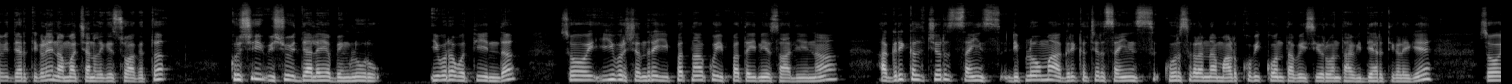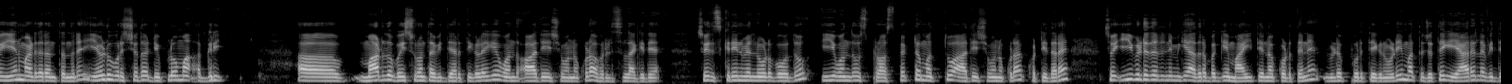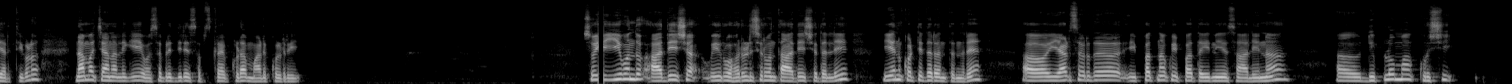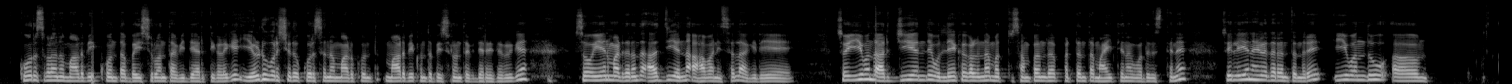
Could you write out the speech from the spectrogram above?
ವಿದ್ಯಾರ್ಥಿಗಳೇ ನಮ್ಮ ಚಾನಲ್ಗೆ ಸ್ವಾಗತ. ಕೃಷಿ ವಿಶ್ವವಿದ್ಯಾಲಯ ಬೆಂಗಳೂರು. ಇವರ ವತಿಯಿಂದ ಸೊ, ಈ ವರ್ಷ ಅಂದರೆ ಇಪ್ಪತ್ನಾಲ್ಕು, ಇಪ್ಪತ್ತೈದನೇ ಸಾಲಿನ agriculture science diploma agriculture science ಕೋರ್ಸ್ಗಳನ್ನು ಮಾಡ್ಕೋಬೇಕು ಅಂತ ಬಯಸಿರುವಂತಹ ವಿದ್ಯಾರ್ಥಿಗಳಿಗೆ ಸೊ, ಏನು ಮಾಡಿದ್ದಾರೆ ಅಂತಂದರೆ ಏಳು ವರ್ಷದ ಡಿಪ್ಲೊಮಾ ಅಗ್ರಿ ಮಾಡಲು ಬಯಸಿರುವಂಥ ವಿದ್ಯಾರ್ಥಿಗಳಿಗೆ ಒಂದು ಆದೇಶವನ್ನು ಕೂಡ ಹೊರಡಿಸಲಾಗಿದೆ. ಸೊ ಇದು ಸ್ಕ್ರೀನ್ ಮೇಲೆ ನೋಡ್ಬೋದು ಈ ಒಂದು ಪ್ರಾಸ್ಪೆಕ್ಟ್ ಮತ್ತು ಆದೇಶವನ್ನು ಕೂಡ ಕೊಟ್ಟಿದ್ದಾರೆ. ಸೊ ಈ ವಿಡಿಯೋದಲ್ಲಿ ನಿಮಗೆ ಅದರ ಬಗ್ಗೆ ಮಾಹಿತಿಯನ್ನು ಕೊಡ್ತೇನೆ. ವಿಡಿಯೋ ಪೂರ್ತಿಯಾಗಿ ನೋಡಿ ಮತ್ತು ಜೊತೆಗೆ ಯಾರೆಲ್ಲ ವಿದ್ಯಾರ್ಥಿಗಳು ನಮ್ಮ ಚಾನಲ್ಗೆ ಹೊಸಬ್ರಿದ್ದರೆ ಸಬ್ಸ್ಕ್ರೈಬ್ ಕೂಡ ಮಾಡಿಕೊಳ್ಳ್ರಿ ಸೊ ಈ ಒಂದು ಆದೇಶ, ಇವರು ಹೊರಡಿಸಿರುವಂಥ ಆದೇಶದಲ್ಲಿ ಏನು ಕೊಟ್ಟಿದ್ದಾರೆ ಅಂತಂದರೆ ಎರಡು ಸಾವಿರದ ಇಪ್ಪತ್ನಾಲ್ಕು, ಇಪ್ಪತ್ತೈದನೇ ಸಾಲಿನ ಡಿಪ್ಲೊಮಾ ಕೃಷಿ ಕೋರ್ಸ್ಗಳನ್ನು ಮಾಡಬೇಕು ಅಂತ ಬಯಸಿರುವಂಥ ವಿದ್ಯಾರ್ಥಿಗಳಿಗೆ ಎರಡು ವರ್ಷದ ಕೋರ್ಸನ್ನು ಮಾಡ್ಕೊಂತ, ಮಾಡಬೇಕು ಅಂತ ಬಯಸಿರುವಂಥ ವಿದ್ಯಾರ್ಥಿಗಳಿಗೆ ಸೊ ಏನು ಮಾಡಿದ್ದಾರೆ ಅಂದರೆ ಅರ್ಜಿಯನ್ನು ಆಹ್ವಾನಿಸಲಾಗಿದೆ. ಸೊ ಈ ಒಂದು ಅರ್ಜಿಯಲ್ಲಿ ಉಲ್ಲೇಖಗಳನ್ನು ಮತ್ತು ಸಂಬಂಧಪಟ್ಟಂಥ ಮಾಹಿತಿಯನ್ನು ಒದಗಿಸ್ತೇನೆ. ಸೊ ಇಲ್ಲಿ ಏನು ಹೇಳಿದ್ದಾರೆ ಅಂತಂದರೆ ಈ ಒಂದು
